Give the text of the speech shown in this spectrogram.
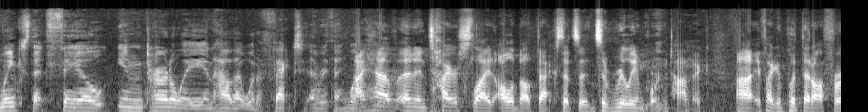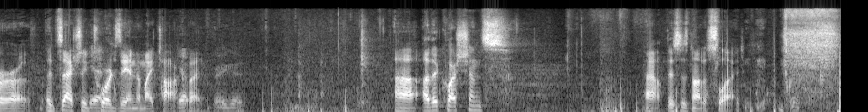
links that fail internally and how that would affect everything? What's I have your- an entire slide all about that because that's a, it's a really important topic. Uh, if I can put that off for, uh, it's actually Yeah. towards the end of my talk. Yep, But very good. uh, other questions? Oh, this is not a slide.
